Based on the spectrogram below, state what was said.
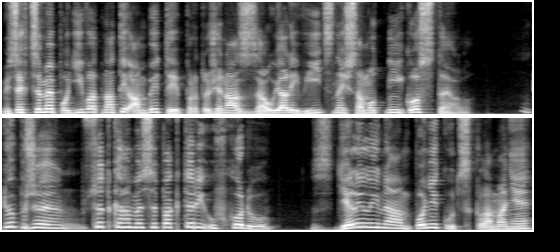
my se chceme podívat na ty ambity, protože nás zaujali víc než samotný kostel. Dobře, setkáme se pak tedy u vchodu. Sdělili nám poněkud zklamaně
